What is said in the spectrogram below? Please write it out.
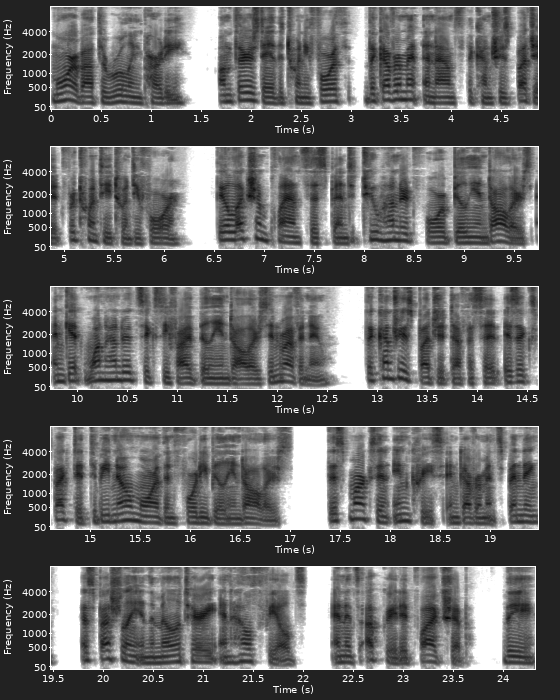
More about the ruling party. On Thursday, the 24th, the government announced the country's budget for 2024 the election plans to spend $204 billion and get $165 billion in revenue. The country's budget deficit is expected to be no more than $40 billion. This marks an increase in government spending, especially in the military and health fields, and its upgraded flagship, the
